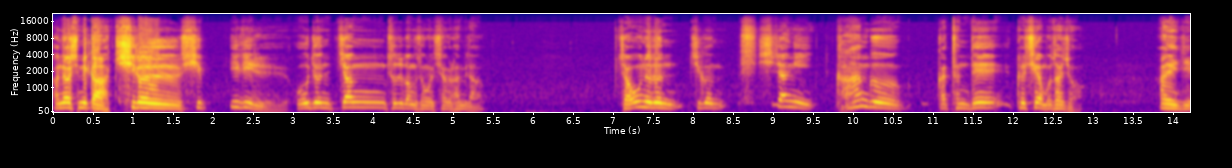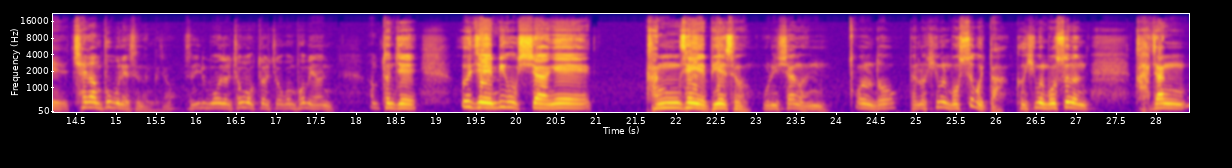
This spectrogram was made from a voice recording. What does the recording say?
안녕하십니까. 7월 11일 오전장 조들방송을 시작을 합니다. 자, 오늘은 지금 시장이 강한 것 같은데 그렇지가 못하죠. 아니, 이제 체감 부분에서는 그죠. 그래서 일부 오늘 종목들 조금 보면 아무튼 이제 어제 미국 시장의 강세에 비해서 우리 시장은 오늘도 별로 힘을 못 쓰고 있다. 그 힘을 못 쓰는 가장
